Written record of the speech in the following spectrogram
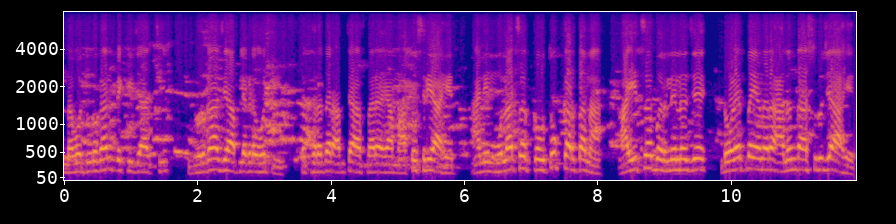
नवदुर्गांपैकी ज्या आजची दुर्गा जी आपल्याकडे होती तर खरं तर आमच्या असणाऱ्या या मातोश्री आहेत आणि मुलाचं कौतुक करताना आईचं भरलेलं जे डोळ्यातनं येणारं आनंद अश्रू जे आहेत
